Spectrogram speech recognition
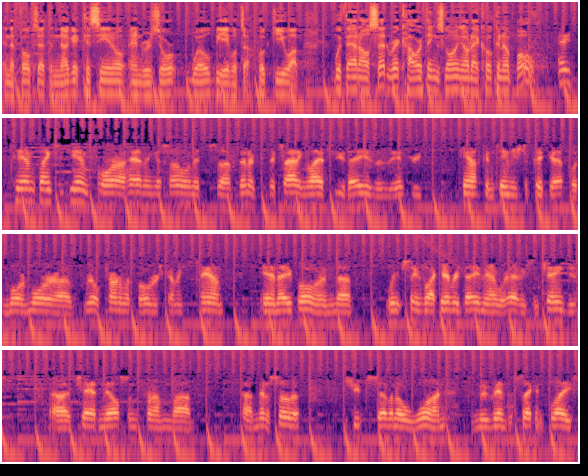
and the folks at the Nugget Casino and Resort will be able to hook you up. With that all said, Rick, how are things going out at Coconut Bowl? Hey, Tim, thanks again for uh, having us on. It's uh, been an exciting last few days as the entry count continues to pick up with more and more uh, real tournament bowlers coming to town in April. And uh, it seems like every day now we're having some changes. Uh, Chad Nelson from uh, uh, Minnesota shoots 701 to move into second place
